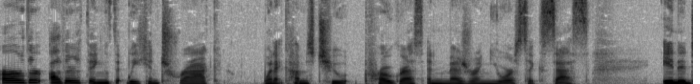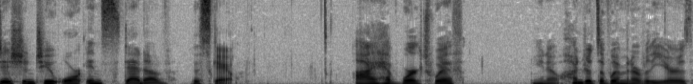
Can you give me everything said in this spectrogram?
are there other things that we can track when it comes to progress and measuring your success in addition to or instead of the scale? I have worked with, you know, hundreds of women over the years.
